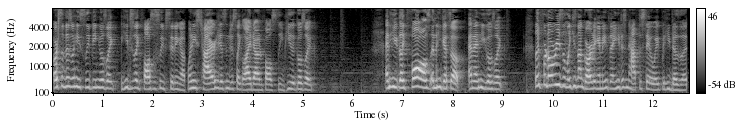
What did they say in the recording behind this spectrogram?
or sometimes when he's sleeping he goes like he just like falls asleep sitting up. When he's tired, he doesn't just like lie down and fall asleep. He like goes like and he like falls and he gets up and then he goes like like for no reason, like he's not guarding anything. He doesn't have to stay awake, but he does it.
